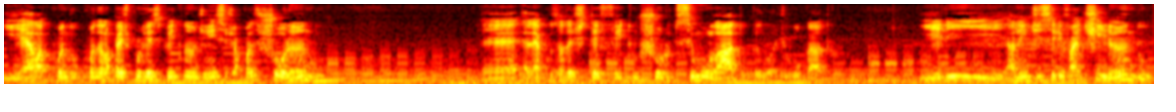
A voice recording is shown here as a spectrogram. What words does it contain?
E ela, quando, quando ela pede por respeito na audiência, já quase chorando, é, ela é acusada de ter feito um choro dissimulado pelo advogado. E ele, além disso, ele vai tirando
